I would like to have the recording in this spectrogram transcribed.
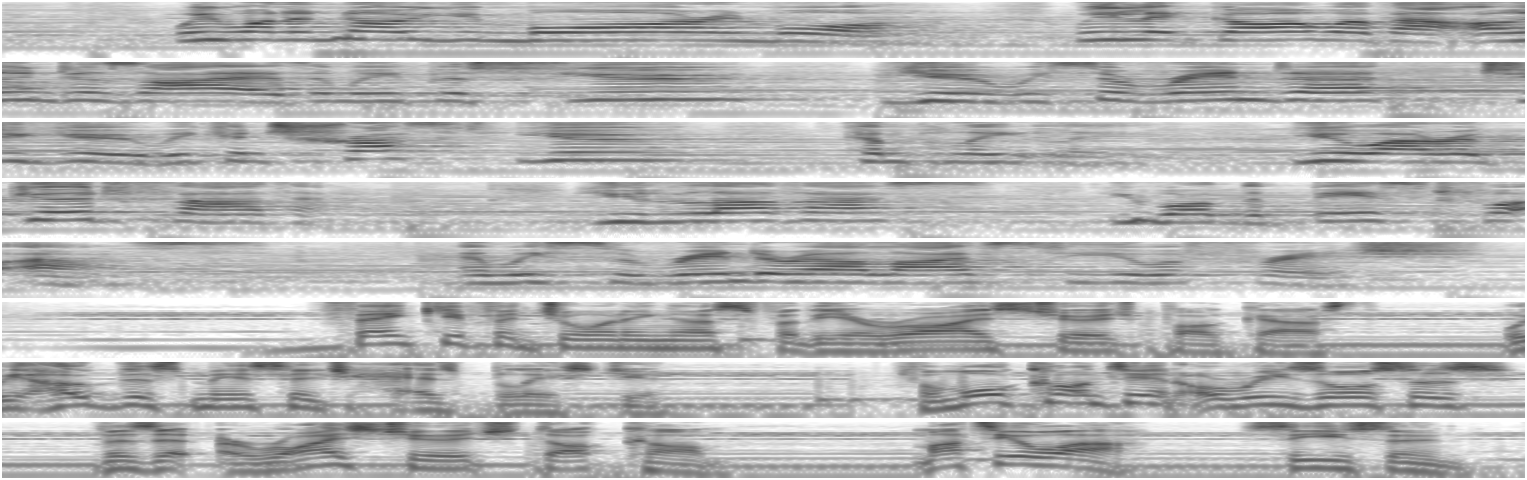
We want to know you more and more. We let go of our own desires and we pursue you. We surrender to you. We can trust you completely. You are a good Father. You love us. You want the best for us. And we surrender our lives to you afresh. Thank you for joining us for the Arise Church podcast. We hope this message has blessed you. For more content or resources, visit arisechurch.com. Matiwa. See you soon.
